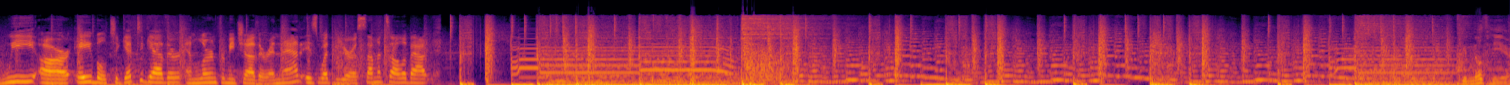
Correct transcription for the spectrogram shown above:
We are able to get together and learn from each other. And that is what the Euro Summit's all about. You're not here,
